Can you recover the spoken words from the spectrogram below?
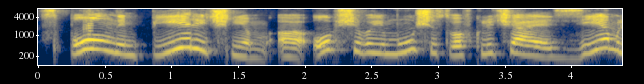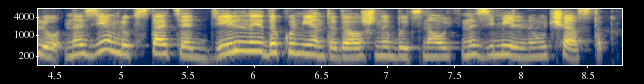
с полным перечнем э, общего имущества, включая землю. На землю, кстати, отдельные документы должны быть на, на земельный участок.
